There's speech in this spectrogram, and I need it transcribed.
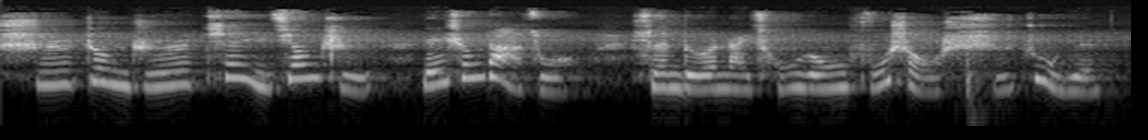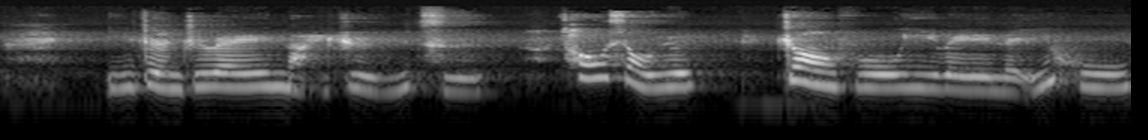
时正值天雨将至，雷声大作。玄德乃从容俯首石柱曰：“一阵之威，乃至于此。”操笑曰：“丈夫亦为雷乎？”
